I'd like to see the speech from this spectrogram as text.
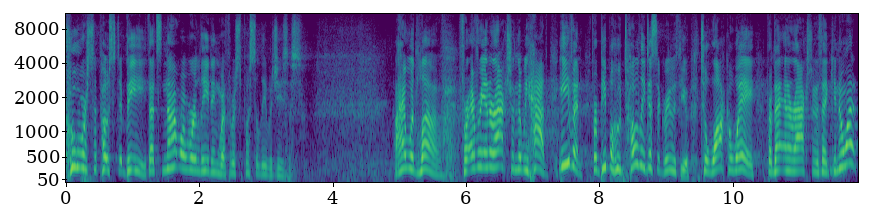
who we're supposed to be. That's not what we're leading with. We're supposed to lead with Jesus. I would love for every interaction that we have, even for people who totally disagree with you, to walk away from that interaction and think, you know what?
